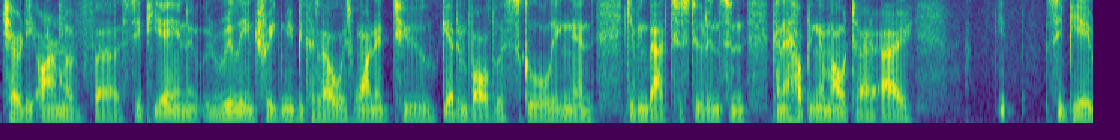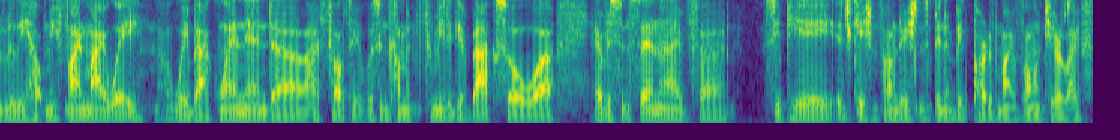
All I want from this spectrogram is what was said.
charity arm of uh, CPA, and it really intrigued me because I always wanted to get involved with schooling and giving back to students and kind of helping them out. I, I CPA really helped me find my way uh, way back when, and uh, I felt it was incumbent for me to give back. So uh, ever since then, I've uh, CPA Education Foundation has been a big part of my volunteer life.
